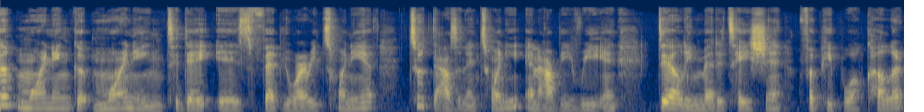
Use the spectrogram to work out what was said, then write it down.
Good morning, good morning. Today is February 20th, 2020, and I'll be reading Daily Meditation for People of Color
